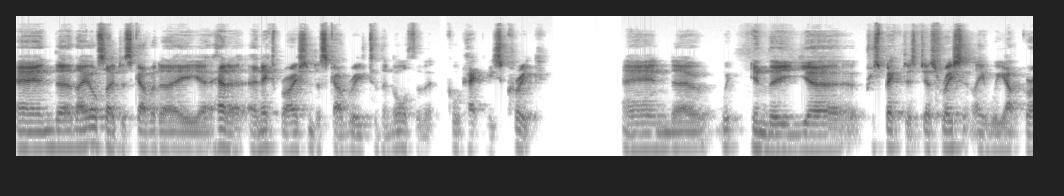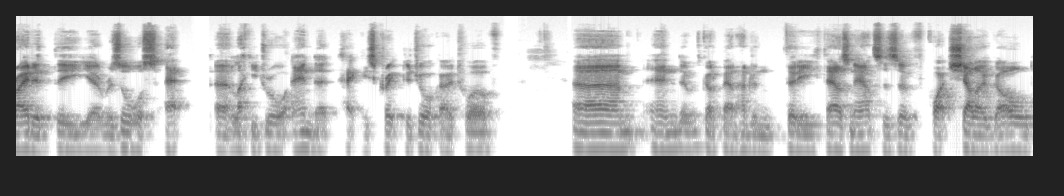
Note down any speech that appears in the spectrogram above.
And uh, they also discovered a uh, had a, an exploration discovery to the north of it called Hackney's Creek. And uh, in the uh, prospectus just recently, we upgraded the uh, resource at uh, Lucky Draw and at Hackney's Creek to JORCO 12. Um, and we've got about 130,000 ounces of quite shallow gold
